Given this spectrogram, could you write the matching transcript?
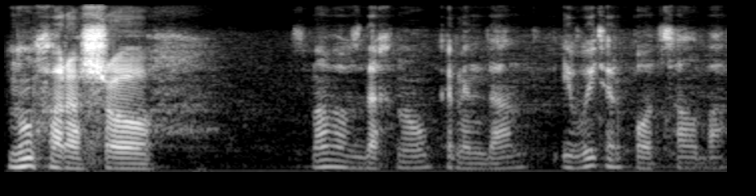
«Ну хорошо», Снова вздохнул комендант и вытер пот со лба.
